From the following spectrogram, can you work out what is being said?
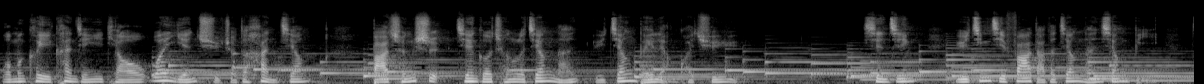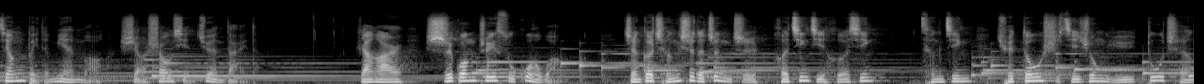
我们可以看见一条蜿蜒曲折的汉江，把城市间隔成了江南与江北两块区域。现今，与经济发达的江南相比，江北的面貌是要稍显倦怠的。然而，时光追溯过往。整个城市的政治和经济核心，曾经却都是集中于都城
